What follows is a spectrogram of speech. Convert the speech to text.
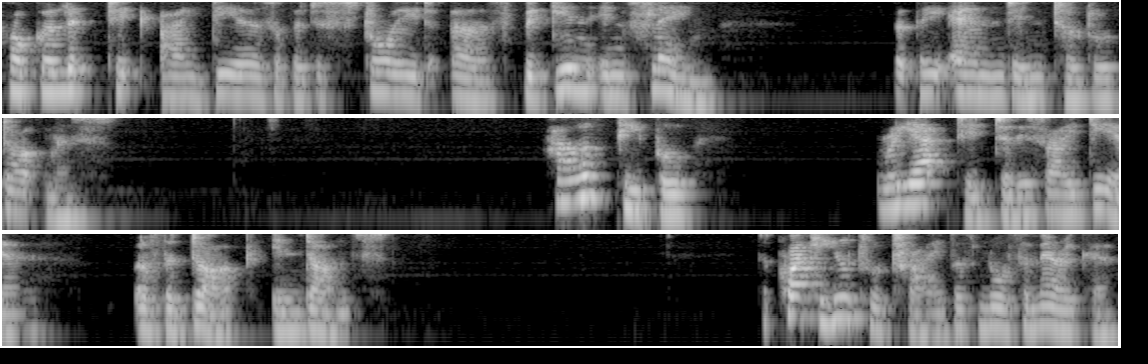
Apocalyptic ideas of a destroyed earth begin in flame, but they end in total darkness. How have people reacted to this idea of the dark in dance. The Kwakiutl tribe of North America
